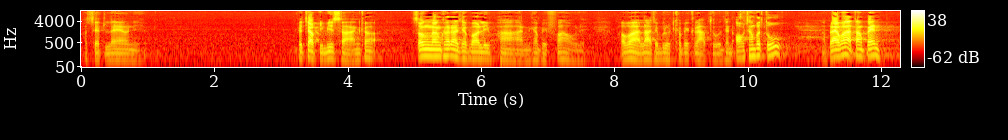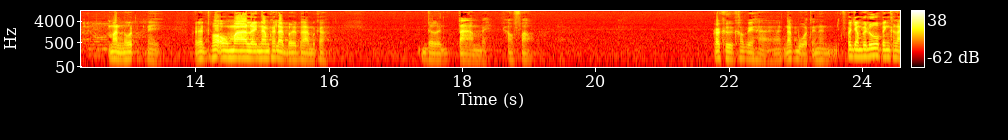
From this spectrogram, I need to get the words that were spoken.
พอเสร็จแล้วนี่พระเจ้าพิมพิสารก็ทรงนำข้าราชบริพารเข้าไปเฝ้าเลย เพราะว่าราชบุรุษเข้าไปกราบทูลท่านออกทางประตู แปลว่าต้องเป็นมนุษย์นี่เพราะฉะนั้นพระองค์มาเลยนำข้าราชบริพารมันก็ เดินตามไปเข้าเฝ้า ก็คือเข้าไปหานักบวชนั้นเพราะยังไม่รู้ว่าเป็นใคร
